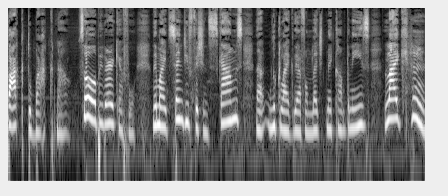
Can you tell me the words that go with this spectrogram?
back to back now. So be very careful. They might send you phishing scams that look like they are from legitimate companies. Like, hmm,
